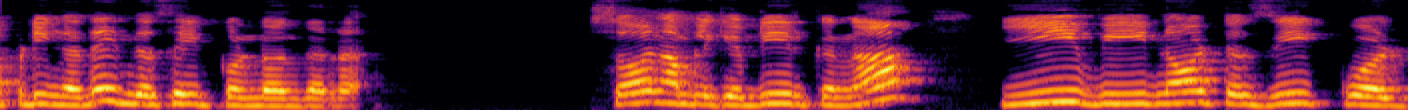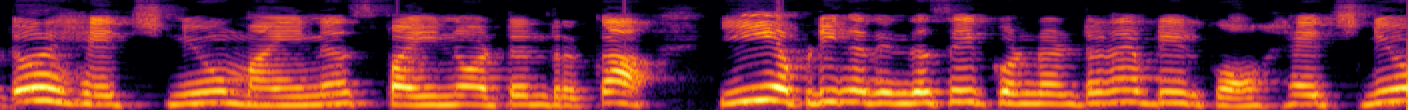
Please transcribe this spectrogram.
அப்படிங்கிறத இந்த சைட் கொண்டு வந்துடுறேன். ஸோ நம்மளுக்கு எப்படி இருக்குன்னா E V naught is equal to H nu minus phi நாட்னு இருக்கா? E இ அப்படிங்கிறது இந்த சைட் கொண்டு வந்துட்டோன்னா எப்படி இருக்கும்? H nu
